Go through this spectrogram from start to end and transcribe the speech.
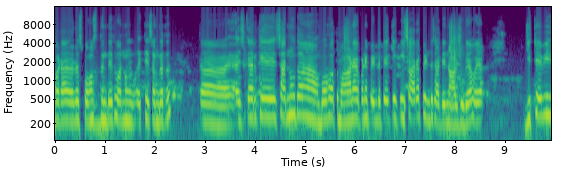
ਬੜਾ ਰਿਸਪੌਂਸ ਦਿੰਦੇ ਤੁਹਾਨੂੰ ਇੱਥੇ ਸੰਗਤ। ਤਾਂ ਇਸ ਕਰਕੇ ਸਾਨੂੰ ਤਾਂ ਬਹੁਤ ਮਾਣ ਹੈ ਆਪਣੇ ਪਿੰਡ ਤੇ ਕਿਉਂਕਿ ਸਾਰਾ ਪਿੰਡ ਸਾਡੇ ਨਾਲ ਜੁੜਿਆ ਹੋਇਆ। ਜਿੱਥੇ ਵੀ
